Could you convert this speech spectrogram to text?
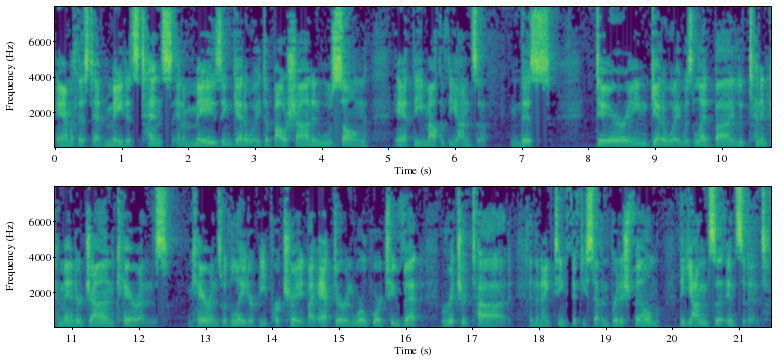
Amethyst had made its tense and amazing getaway to Baoshan and Wusong at the mouth of the Yangtze. This daring getaway was led by Lieutenant Commander John Kerans. Kerans would later be portrayed by actor and World War II vet Richard Todd in the 1957 British film The Yangtze Incident.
